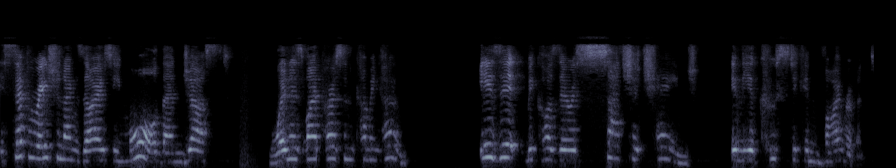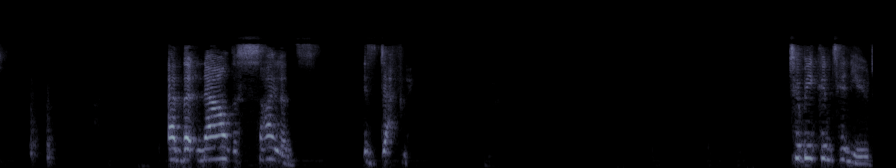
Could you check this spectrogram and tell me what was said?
Is separation anxiety more than just When is my person coming home? Is it because there is such a change in the acoustic environment? And that now the silence is deafening. To be continued.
